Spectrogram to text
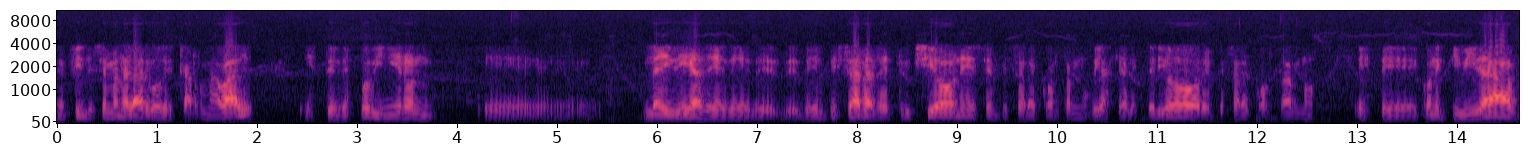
el fin de semana largo del carnaval, este, después vinieron eh, la idea de, empezar a restricciones, empezar a cortarnos viajes al exterior, empezar a cortarnos este, conectividad,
